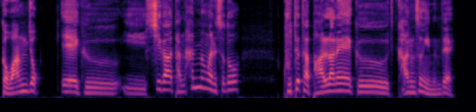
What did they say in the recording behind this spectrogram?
그 왕족의 그 이 씨가 단 한 명만 있어도 구테타 반란의 그 가능성이 있는데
